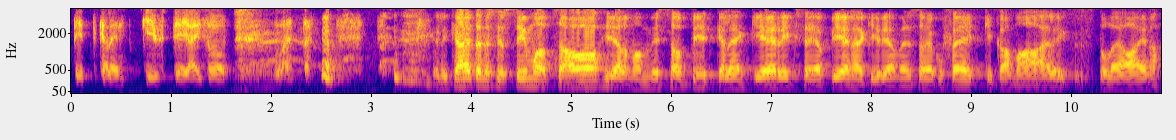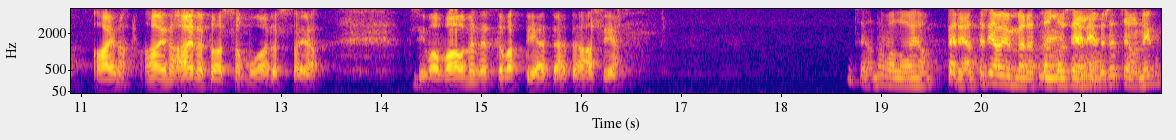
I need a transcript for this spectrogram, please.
pitkä lenkki yhteen ja isolla, että Eli käytännössä jos Simot saa ohjelman, missä on pitkä lenkki erikseen ja pienellä kirjaimella, se on joku feikkikamaa, eli se tulee aina, aina, aina, aina tuossa muodossa ja Simon valmennettavat tietää tämä asia. Se on tavallaan ihan periaatteessa ihan ymmärrettävä tuo Mm, selitys, mm. että se on, niinku,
